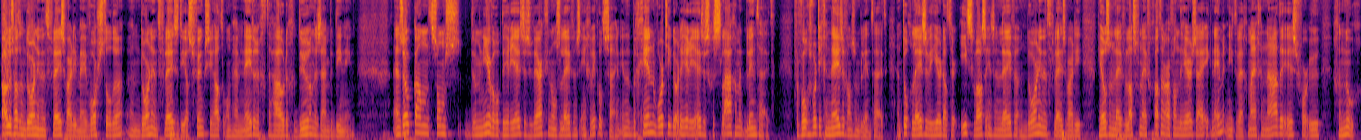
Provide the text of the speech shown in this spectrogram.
Paulus had een doorn in het vlees waar hij mee worstelde, een doorn in het vlees die als functie had om hem nederig te houden gedurende zijn bediening. En zo kan soms de manier waarop de Heer Jezus werkt in onze levens ingewikkeld zijn. In het begin wordt hij door de Heer Jezus geslagen met blindheid. Vervolgens wordt hij genezen van zijn blindheid. En toch lezen we hier dat er iets was in zijn leven, een doorn in het vlees, waar hij heel zijn leven last van heeft gehad en waarvan de Heer zei: Ik neem het niet weg. Mijn genade is voor u genoeg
